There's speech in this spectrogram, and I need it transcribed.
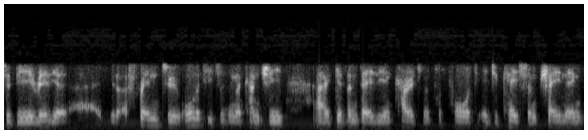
to be really a, uh, you know, a friend to all the teachers in the country, uh, give them daily encouragement, support, education, training,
